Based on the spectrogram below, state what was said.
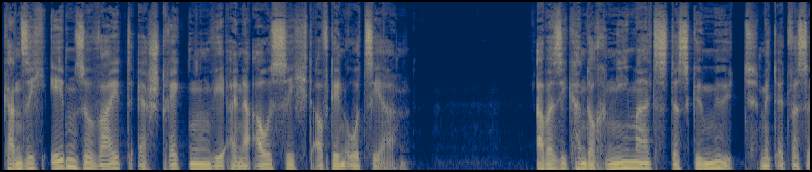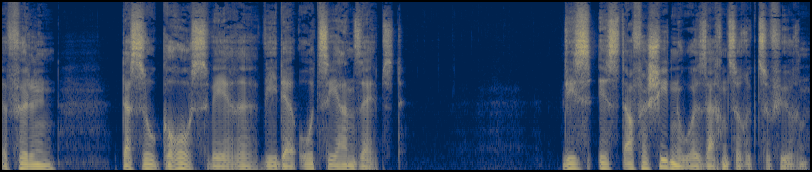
kann sich ebenso weit erstrecken wie eine Aussicht auf den Ozean. Aber sie kann doch niemals das Gemüt mit etwas erfüllen, das so groß wäre wie der Ozean selbst. Dies ist auf verschiedene Ursachen zurückzuführen.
